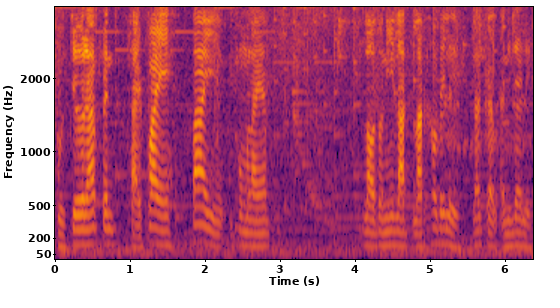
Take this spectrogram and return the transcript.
ผมเจอแล้วเป็นสายไฟใต้พวงมาลัยครับเราตัวนี้รัดรัดเข้าได้เลยรัดกับอันนี้ได้เลย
